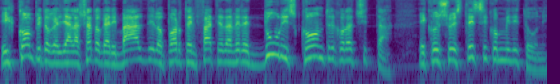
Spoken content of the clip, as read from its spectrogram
Il compito che gli ha lasciato Garibaldi lo porta infatti ad avere duri scontri con la città e con i suoi stessi commilitoni,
